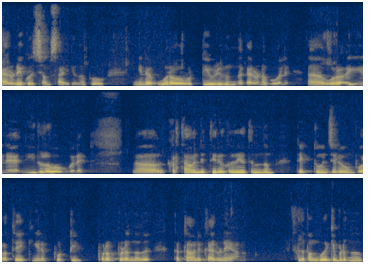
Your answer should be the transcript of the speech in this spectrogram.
കരുണയെക്കുറിച്ച് സംസാരിക്കുന്നത്. അപ്പോൾ ഇങ്ങനെ ഉറവ് പൊട്ടി ഒഴുകുന്ന കരുണ പോലെ ഉറ ഇങ്ങനെ നീരുറവ് പോലെ കർത്താവിന്റെ തിരുഹൃദയത്തിൽ നിന്നും രക്തവും ജലവും പുറത്തേക്ക് ഇങ്ങനെ പൊട്ടി പുറപ്പെടുന്നത് കർത്താവിന്റെ കരുണയാണ്. അത് പങ്കുവയ്ക്കപ്പെടുന്നത്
